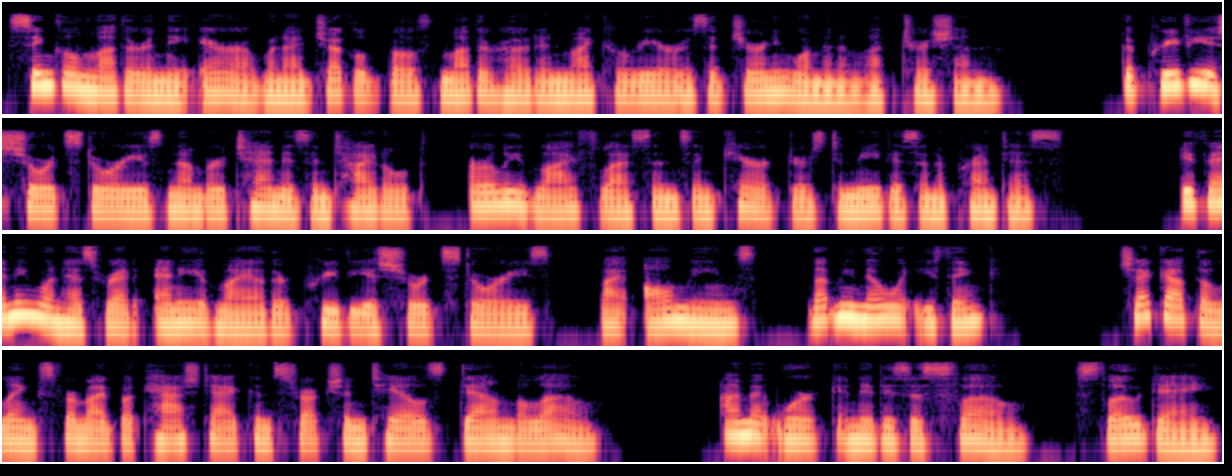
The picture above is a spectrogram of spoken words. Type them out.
single mother in the era when I juggled both motherhood and my career as a journeywoman electrician. The previous short story is number 10 is entitled Early Life Lessons and Characters to Meet as an Apprentice. If anyone has read any of my other previous short stories, by all means, let me know what you think. Check out the links for my book hashtag construction tales down below. I'm at work and it is a slow, slow day.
